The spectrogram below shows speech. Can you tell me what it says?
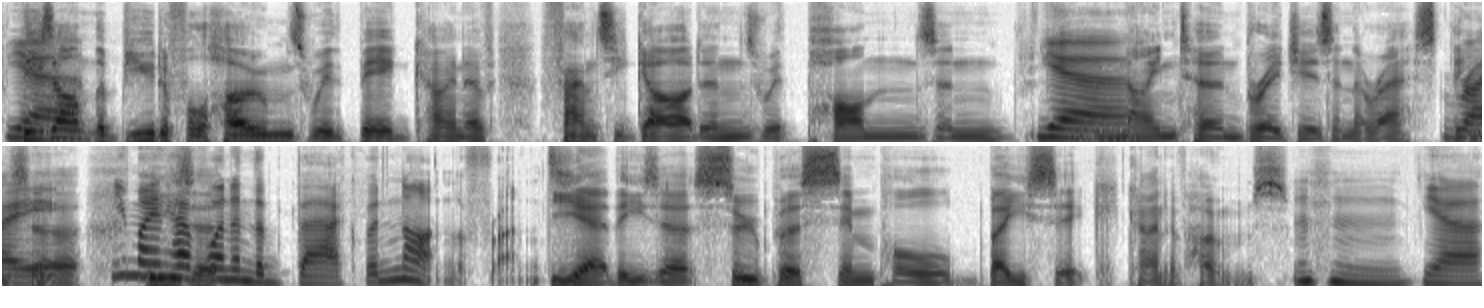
These aren't the beautiful homes with big kind of fancy gardens with ponds and Yeah. nine turn bridges and the rest. These right. Are, you might have are- one in the back, but not in the front. Yeah, these are super simple, basic kind of homes. Mm. Yeah.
